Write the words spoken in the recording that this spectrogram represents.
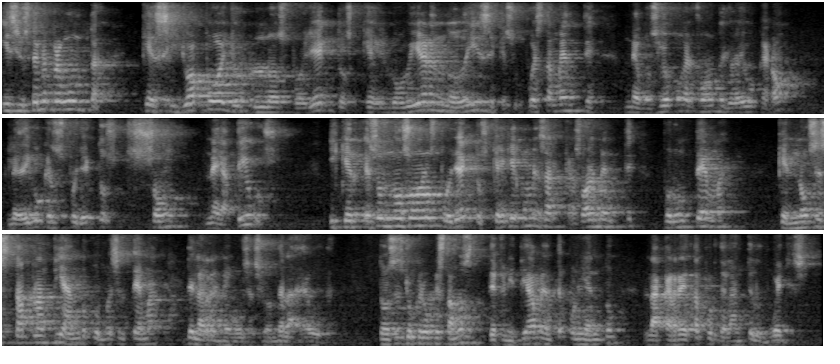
Y si usted me pregunta que si yo apoyo los proyectos que el gobierno dice que supuestamente negoció con el fondo, yo le digo que no. Le digo que esos proyectos son negativos y que esos no son los proyectos, que hay que comenzar casualmente por un tema que no se está planteando, como es el tema de la renegociación de la deuda. Entonces yo creo que estamos definitivamente poniendo la carreta por delante de los bueyes.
